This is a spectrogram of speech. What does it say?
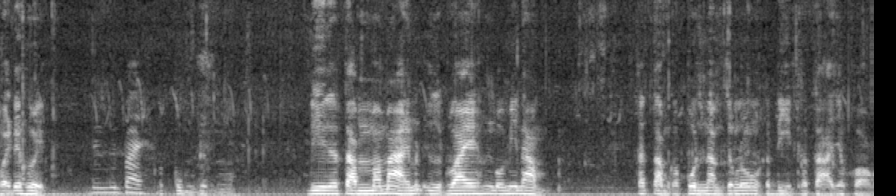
ข่อยได้อเฮ้ยดึงขึ้นไปกลุ่มดึกดีจะตำมาม่านี่มันอืดไว้มันบ่มีน้ำถ้าตำกับปุ่นน้ำจังลงก็ดีดเข้าตาเจ้าของ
